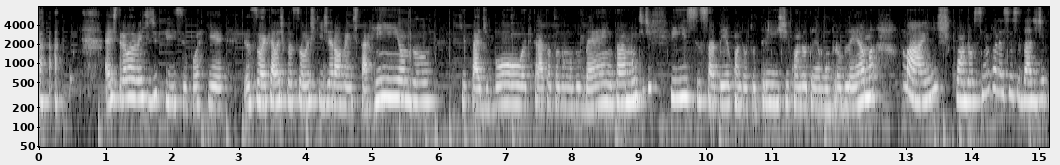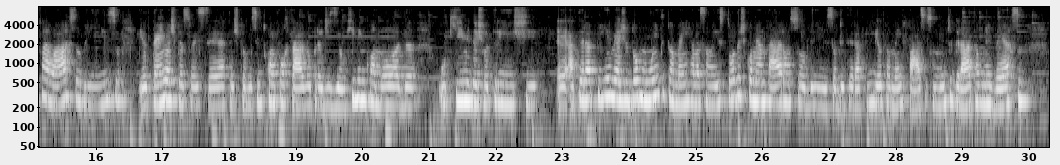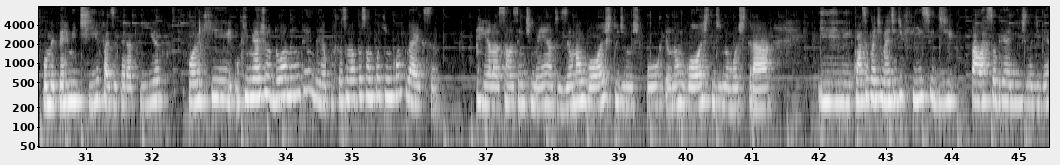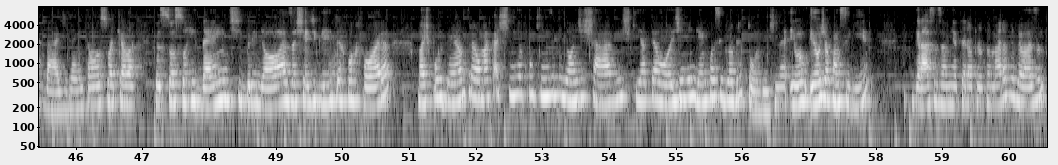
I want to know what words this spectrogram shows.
é extremamente difícil, porque eu sou aquelas pessoas que geralmente está rindo, que tá de boa, que trata todo mundo bem. Então é muito difícil saber quando eu tô triste, quando eu tenho algum problema. Mas quando eu sinto a necessidade de falar sobre isso, eu tenho as pessoas certas, que eu me sinto confortável para dizer o que me incomoda, o que me deixou triste. É, a terapia me ajudou muito também em relação a isso. Todas comentaram sobre, sobre terapia, eu também faço. Sou muito grata ao universo por me permitir fazer terapia, foi que, o que me ajudou a me entender, porque eu sou uma pessoa um pouquinho complexa em relação a sentimentos. Eu não gosto de me expor, eu não gosto de me mostrar. E, consequentemente, é difícil de falar sobre a isla de verdade, né? Então, eu sou aquela pessoa sorridente, brilhosa, cheia de glitter por fora, mas por dentro é uma caixinha com 15 milhões de chaves que até hoje ninguém conseguiu abrir todas, né? Eu, eu já consegui, graças à minha terapeuta maravilhosa,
